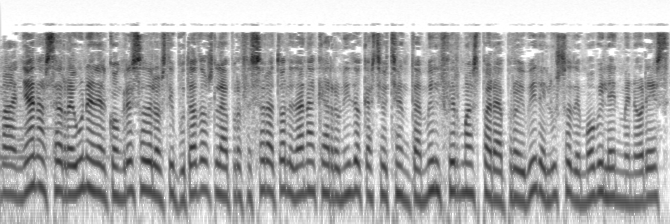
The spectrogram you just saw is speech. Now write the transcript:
Mañana se reúne en el Congreso de los Diputados la profesora toledana que ha reunido casi 80.000 firmas para prohibir el uso de móvil en menores.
